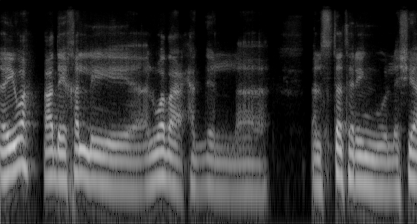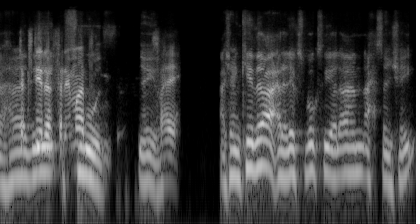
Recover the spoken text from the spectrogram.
أيوه هذا يخلي الوضع حق ال stuttering والأشياء هذه تكسير الفريمات. سموث أيوه. صحيح. عشان كذا على ال Xbox هي الآن أحسن شيء.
